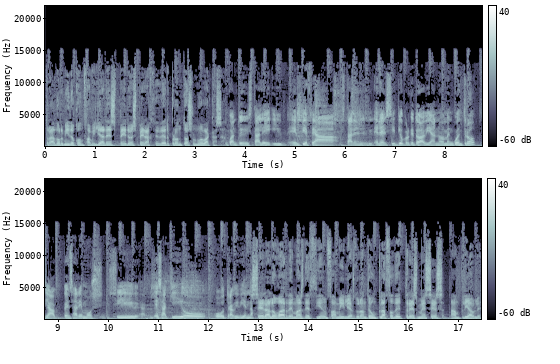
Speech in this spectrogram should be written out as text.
otra, ha dormido con familiares, pero espera acceder pronto a su nueva casa. En cuanto instale y empiece a estar en, en el sitio, porque todavía no me encuentro, ya pensaremos si es aquí o, o otra vivienda. Será el hogar de más de 100 familias durante un plazo de tres meses ampliable.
